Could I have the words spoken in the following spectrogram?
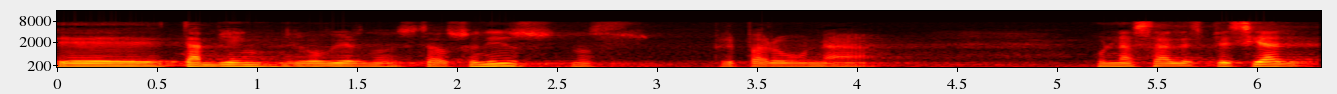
eh, también el gobierno de Estados Unidos nos preparó una, una sala especial.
